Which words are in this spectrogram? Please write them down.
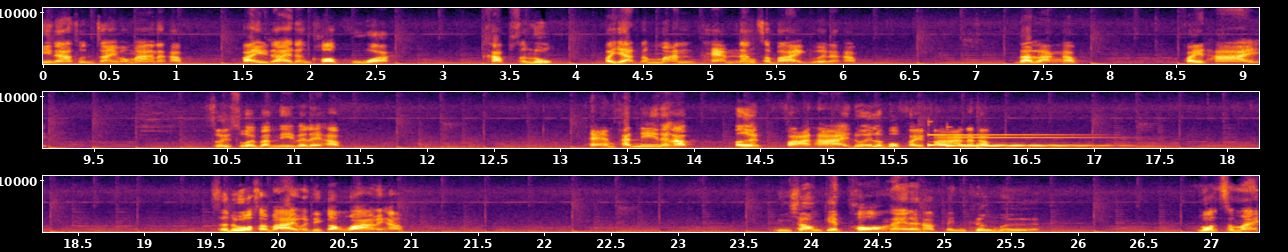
ที่น่าสนใจมากๆนะครับ ไปได้ทั้งครอบครัว ขับสนุกประหยัดน้ำมันแถมนั่งสบายอีกด้วยนะครับ ด้านหลังครับ ไฟท้าย สวยๆ แบบนี้ไปเลยครับ แถมคันนี้นะครับ เปิดฝาท้ายด้วยระบบไฟฟ้านะครับ สะดวกสบายเหมือนที่กล้องว่าไหมครับ มีช่องเก็บของให้นะครับ เป็นเครื่องมือ รถสมัย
